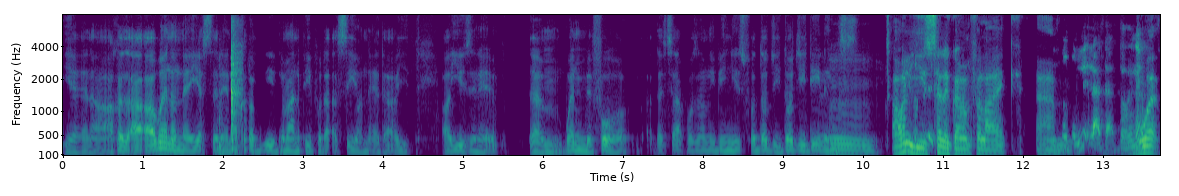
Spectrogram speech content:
Yeah, no, because I, I went on there yesterday and I couldn't believe the amount of people that I see on there that are, are using it. Um, when before this app was only being used for dodgy dodgy dealings. Mm, I only use Telegram for like um, not like that, though, innit? work.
